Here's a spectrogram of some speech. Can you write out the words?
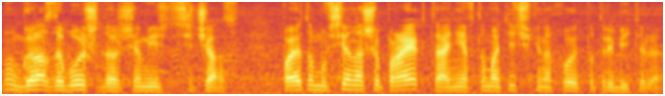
ну, гораздо больше даже, чем есть сейчас. Поэтому все наши проекты, они автоматически находят потребителя.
